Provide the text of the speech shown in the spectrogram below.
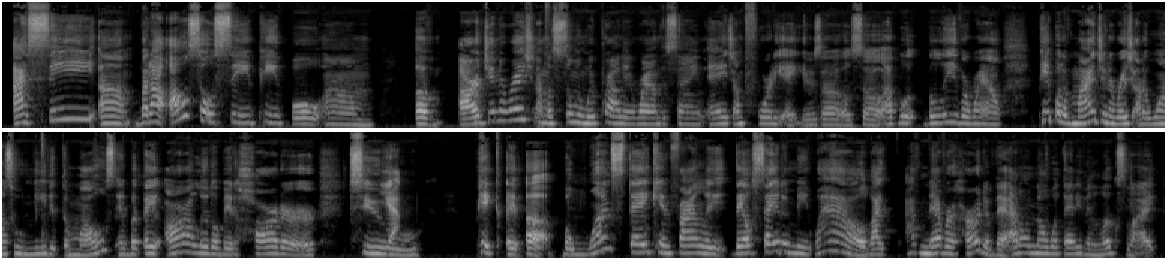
I see, um, but I also see people um, of our generation, I'm assuming we're probably around the same age. I'm 48 years old. So I b- believe around people of my generation are the ones who need it the most. And but they are a little bit harder to yeah. pick it up. But once they can finally, they'll say to me, wow, like I've never heard of that. I don't know what that even looks like.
